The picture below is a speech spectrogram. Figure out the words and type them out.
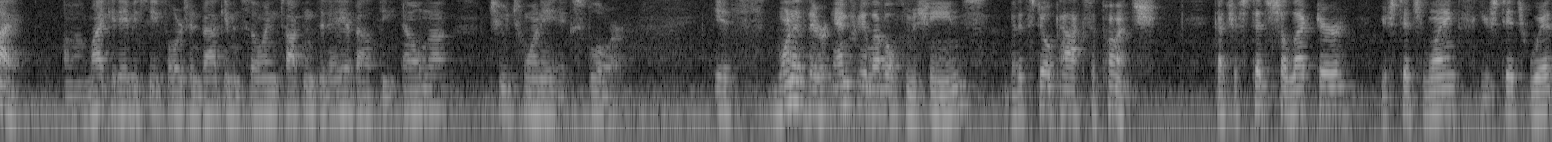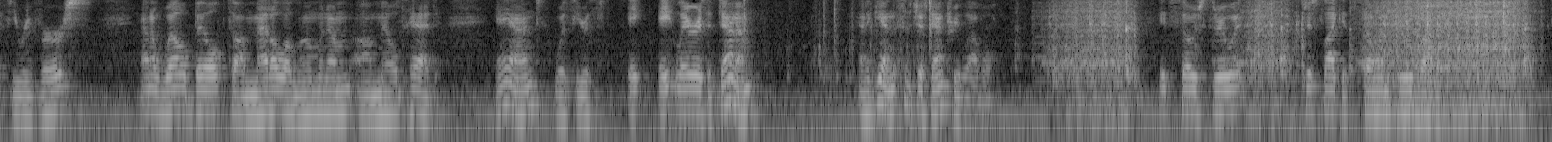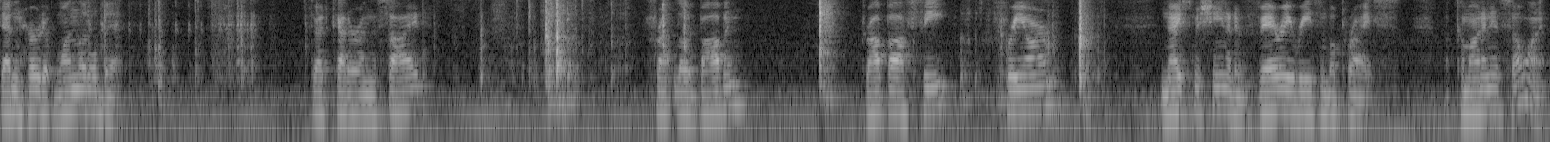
Hi, uh, Mike at ABC Fullerton Vacuum and Sewing talking today about the Elna 220 Explorer. It's one of their entry level machines, but it still packs a punch. Got your stitch selector, your stitch length, your stitch width, your reverse, and a well built uh, metal aluminum uh, milled head. And with your eight, eight layers of denim, and again, this is just entry level. It sews through it just like it's sewing through butter. Doesn't hurt it one little bit. Thread cutter on the side. Front load bobbin. Drop off feet. Free arm. Nice machine at a very reasonable price. Come on in and sew on it.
